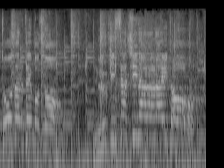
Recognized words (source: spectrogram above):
トータルテンボスの抜き差しならないと。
